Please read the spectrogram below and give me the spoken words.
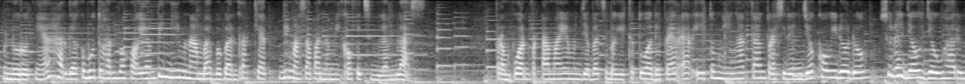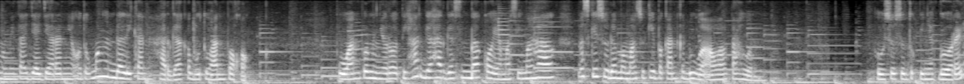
Menurutnya, harga kebutuhan pokok yang tinggi menambah beban rakyat di masa pandemi COVID-19. Perempuan pertama yang menjabat sebagai ketua DPR RI itu mengingatkan Presiden Joko Widodo sudah jauh-jauh hari meminta jajarannya untuk mengendalikan harga kebutuhan pokok. Puan pun menyoroti harga-harga sembako yang masih mahal meski sudah memasuki pekan kedua awal tahun. Khusus untuk minyak goreng,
